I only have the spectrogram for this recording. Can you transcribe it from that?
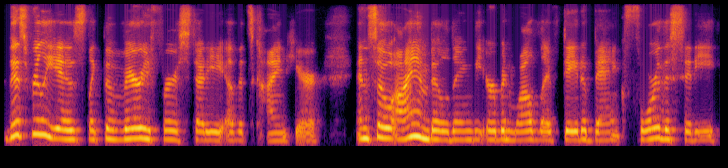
this really is like the very first study of its kind here. And so I am building the urban wildlife data bank for the city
